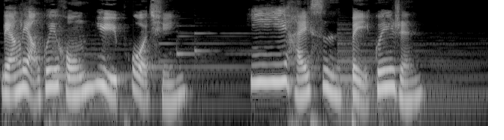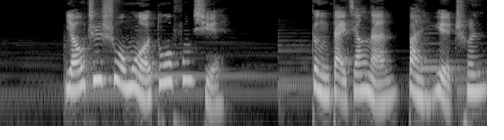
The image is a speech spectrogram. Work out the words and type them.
两两归鸿欲破群，依依还似北归人。遥知朔漠多风雪，更待江南半月春。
